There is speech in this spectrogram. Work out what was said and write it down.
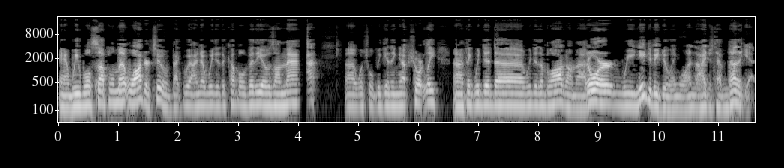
and we will supplement water too. In fact, we, I know we did a couple of videos on that. Uh, which will be getting up shortly. And I think we did uh, we did a blog on that, or we need to be doing one. I just haven't done it yet.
